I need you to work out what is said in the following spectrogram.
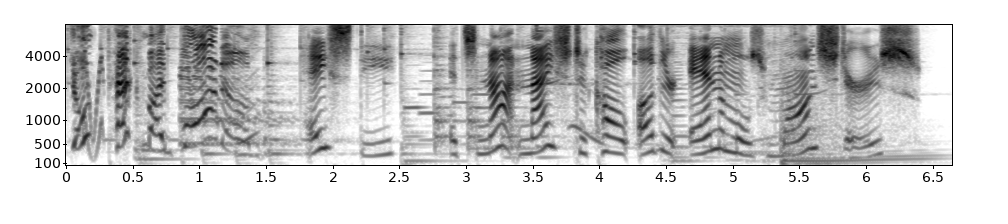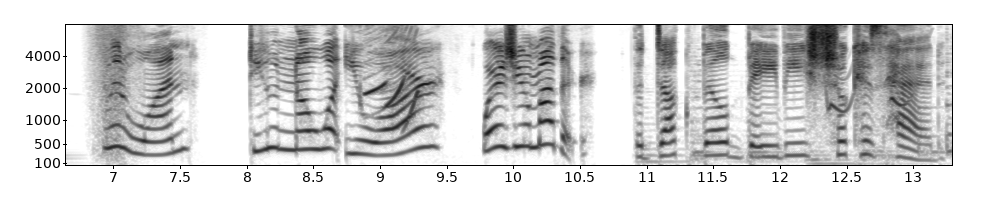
Don't peck my bottom! Hasty, it's not nice to call other animals monsters. Little one, do you know what you are? Where's your mother? The duck billed baby shook his head.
